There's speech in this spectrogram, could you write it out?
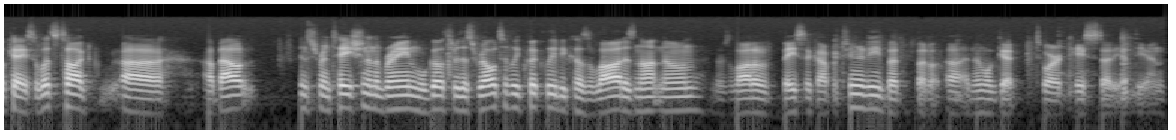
Okay, so let's talk uh, about instrumentation in the brain. We'll go through this relatively quickly because a lot is not known. There's a lot of basic opportunity, but, but uh, and then we'll get to our case study at the end.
